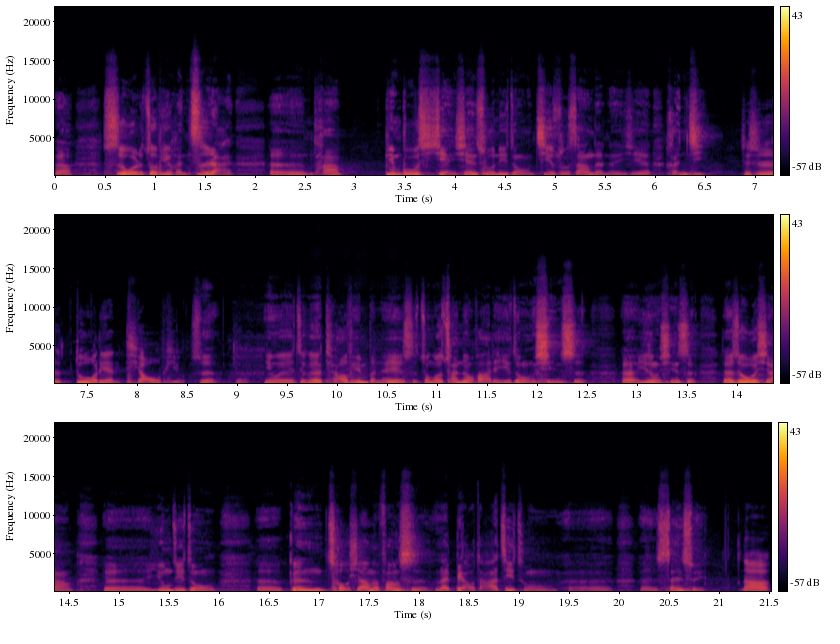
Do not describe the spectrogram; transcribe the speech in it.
啊，使我的作品很自然，嗯，它并不显现出那种技术上的那些痕迹。这是多联调频，是对，因为这个调频本来也是中国传统画的一种形式，呃一种形式。但是我想呃用这种呃更抽象的方式来表达这种呃呃山水。那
